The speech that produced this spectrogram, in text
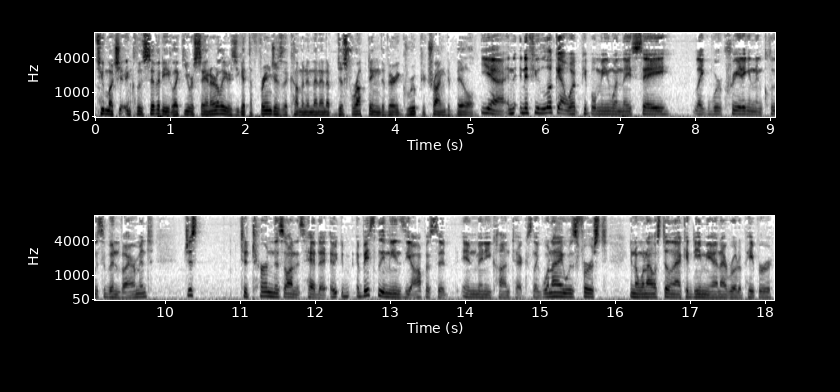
too much inclusivity, like you were saying earlier, is you get the fringes that come in and then end up disrupting the very group you're trying to build. Yeah, and, and if you look at what people mean when they say like we're creating an inclusive environment, just to turn this on its head, it, it basically means the opposite in many contexts. Like when I was first, you know, when I was still in academia and I wrote a paper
